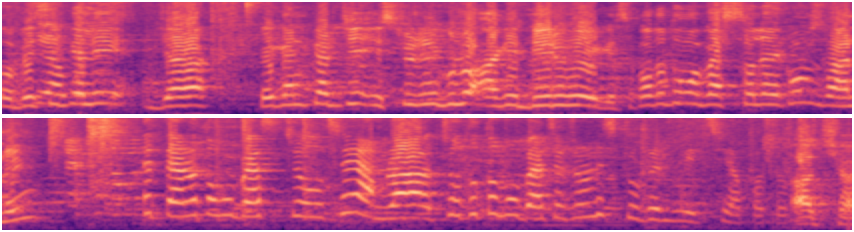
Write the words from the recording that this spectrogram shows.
তো বেসিক্যালি যারা এখানকার যে স্টুডেন্টগুলো আগে বের হয়ে গেছে কততম ব্যাচ চলে এখন? রানিং আমাদের তেরোতম ব্যাচ চলছে আমরা চোদ্দতম ব্যাচের জন্য স্টুডেন্ট নিচ্ছি আপাতত। আচ্ছা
